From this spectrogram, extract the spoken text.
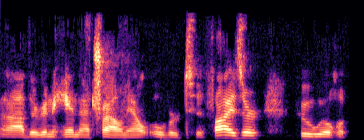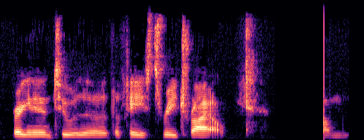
Uh, they're going to hand that trial now over to Pfizer, who will bring it into the, the phase three trial. Um,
